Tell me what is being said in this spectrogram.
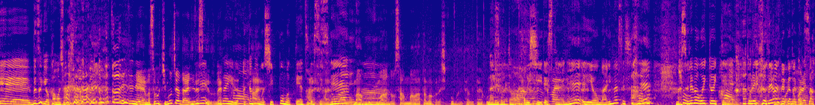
えー、物議を醸しました。そうですいやいやまあ、その気持ちは大事ですけどね。いわゆるはい。頭も尻尾もってやつですよね、はいはいまあ、僕もあのサンマは頭から尻尾まで食べたい方なるほど。美味しいですからね。栄養もありますしね。まあそれは置いといて、はい。トレードではなかなかさ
